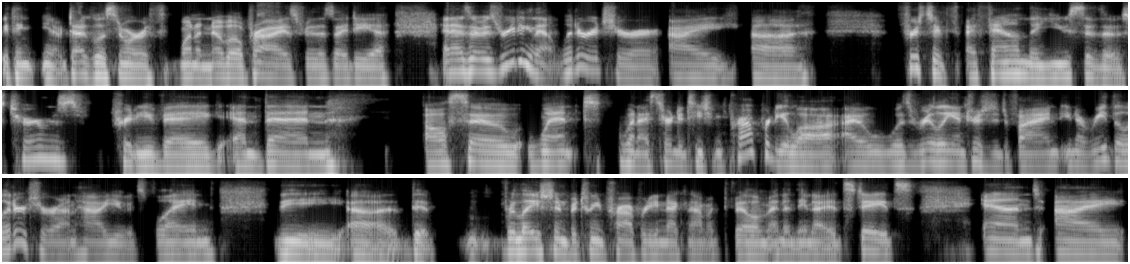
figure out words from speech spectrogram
we think you know douglass north won a nobel prize for this idea. And as i was reading that literature i uh, first I found the use of those terms pretty vague. And then also went when I started teaching property law. I was really interested to find, you know, read the literature on how you explain the uh, the relation between property and economic development in the United States, and I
